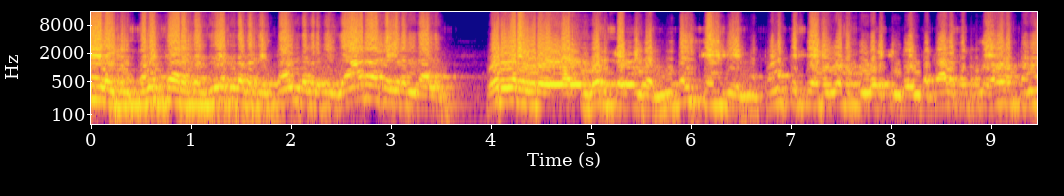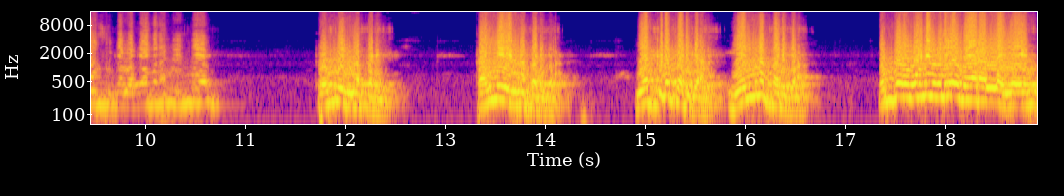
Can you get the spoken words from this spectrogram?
ஏழைகள் பணக்காரர்கள் உயர்ந்தவர்கள் தாழ்ந்தவர்கள் யாராக இருந்தாலும் ஒருவரை ஒருவர் பார்க்கும்போது கேட்கின்ற முதல் கேள்வி என்ன? பணத்தை தேடி ஓடிக்கொண்டிருக்கின்ற இந்த காலகட்டத்தில் எவ்வளவு பணம் வச்சிருக்கேன்னு கேட்கிறாங்க இல்லையே? பொண்ணு என்ன படிக்கிறான் பையன் என்ன படிக்கிறான் எப்படி படிக்கிறான் என்ன படிக்கிறான் ஒன்பது தானே வெளியே வேற அல்ல ஏன்?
